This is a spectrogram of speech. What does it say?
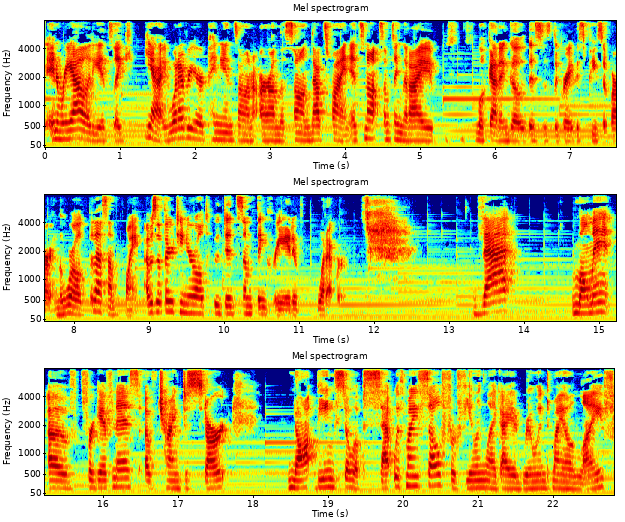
in reality, it's like, yeah, whatever your opinions on are on the song, that's fine. It's not something that I look at and go, this is the greatest piece of art in the world. But that's not the point. I was a 13 year old who did something creative, whatever. That moment of forgiveness, of trying to start not being so upset with myself for feeling like I had ruined my own life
